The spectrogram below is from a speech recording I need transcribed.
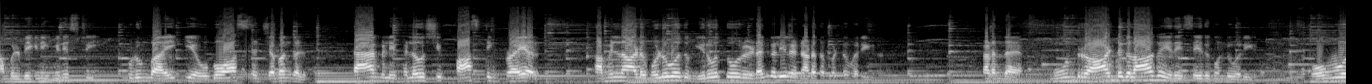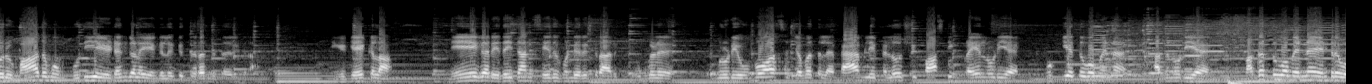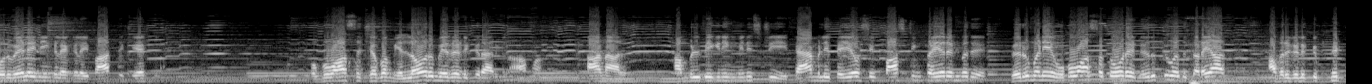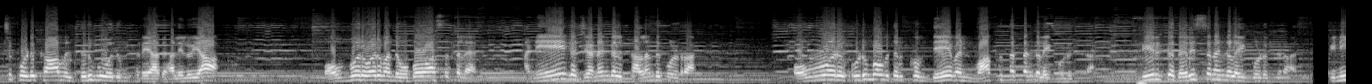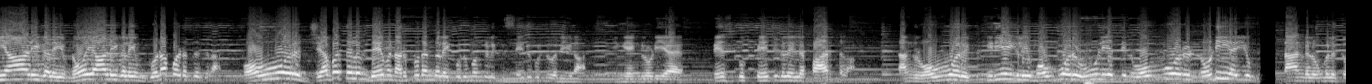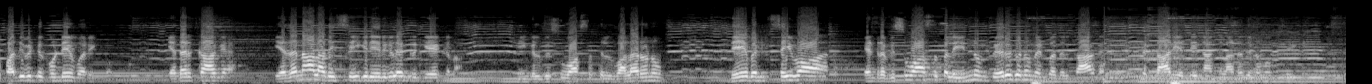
Humble beginning ministry குடும்ப ஐக்கிய உபவாச ஜெபங்கள் family fellowship fasting prayer Tamil Nadu முழுவதும் இருபத்தோரு இடங்களில் நடத்தப்பட்டு வருகிறது. கடந்த மூன்று ஆண்டுகளாக இதை செய்து கொண்டு வருகிறோம். ஒவ்வொரு மாதமும் புதிய இடங்களை எங்களுக்கு திறந்து தருகிறார். நீங்க கேட்கலாம் நேகர் இதைத்தான் செய்து கொண்டிருக்கிறார்கள். உங்களை உங்களுடைய உபவாச ஜெபத்துல ஃபேமிலி ஃபெலோஷிப் பாஸ்டிங் ப்ரேயருடைய முக்கியத்துவம் என்ன? அதனுடைய மகத்துவம் என்ன? என்று ஒருவேளை நீங்கள் எங்களை பார்த்து கேட்கலாம். உபவாச ஜெபம் எல்லாரும் ஏறெடுக்கிறார்கள். ஆமா ஆனால் humble beginning ministry family fellowship fasting prayer என்பது வெறுமனே உபவாசத்தோடு நிறுத்துவது கிடையாது. அவர்களுக்கு பெற்றுக் கொடுக்காமல் திரும்புவதும் கிடையாது. அலிலுயா ஒவ்வொருவரும் அந்த உபவாசத்துல அநேக ஜனங்கள் கலந்து கொள்றாங்க. ஒவ்வொரு குடும்பத்திற்கும் தேவன் வாக்குத்தத்தங்களை கொடுக்கிறார். தீர்க்க தரிசனங்களை கொடுக்கிறார். பிணியாளிகளையும் நோயாளிகளையும் குணப்படுத்துகிறார். ஒவ்வொரு ஜெபத்திலும் தேவன் அற்புதங்களை குடும்பங்களுக்கு செய்து கொண்டு வருகிறார். நீங்க எங்களுடைய பேஸ்புக் பேஜ்களில பார்க்கலாம். நாங்கள் ஒவ்வொரு கிரியைகளையும் ஒவ்வொரு ஊழியத்தின் ஒவ்வொரு நொடியையும் நாங்கள் உங்களுக்கு பதிவிட்டு கொண்டே வருகிறோம். எதற்காக? எதனால் அதை செய்கிறீர்கள் என்று கேட்கலாம். நீங்கள் விசுவாசத்தில் வளரணும். தேவன் செய்வார் என்ற விசுவாசத்துல இன்னும் பெருகணும் என்பதற்காக இந்த காரியத்தை நாங்கள் அனுதினமும் செய்கிறோம்.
